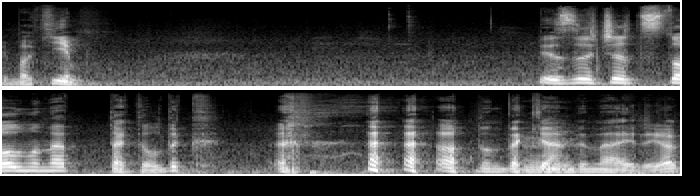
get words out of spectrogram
Bir bakayım. Biz Richard Stallman'a takıldık. Onun da kendine ayrı yok.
